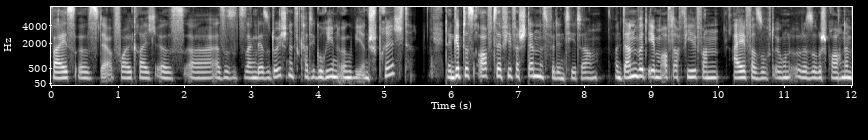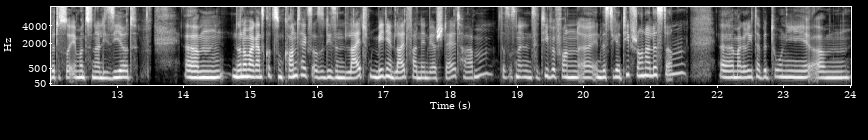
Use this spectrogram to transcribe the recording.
weiß ist, der erfolgreich ist, äh, also sozusagen der so Durchschnittskategorien irgendwie entspricht, dann gibt es oft sehr viel Verständnis für den Täter. Und dann wird eben oft auch viel von Eifersucht oder so gesprochen. Dann wird es so emotionalisiert. Ähm, nur noch mal ganz kurz zum Kontext. Also diesen Leit Medienleitfaden, den wir erstellt haben, das ist eine Initiative von äh, Investigativjournalistinnen. Äh, Margarita Bettoni, ähm,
